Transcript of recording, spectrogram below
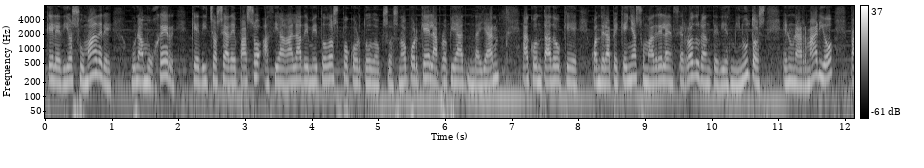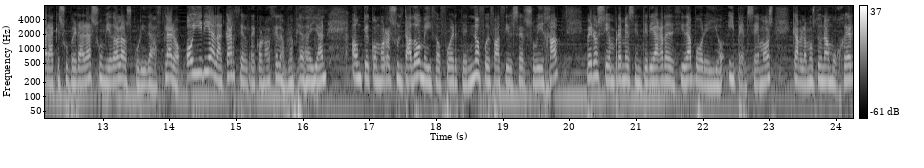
que le dio su madre, una mujer que, dicho sea de paso, hacía gala de métodos poco ortodoxos, ¿no? Porque la propia Dayan ha contado que cuando era pequeña su madre la encerró encerró durante 10 minutos en un armario para que superara su miedo a la oscuridad. Claro, hoy iría a la cárcel, reconoce la propia Dayan, aunque como resultado me hizo fuerte. No fue fácil ser su hija, pero siempre me sentiría agradecida por ello. Y pensemos que hablamos de una mujer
